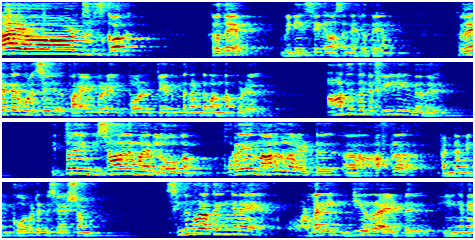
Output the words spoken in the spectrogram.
ഹായ് ഓൾ ഹൃദയം വിനീത് ശ്രീനിവാസന്റെ ഹൃദയം. ഹൃദയത്തെക്കുറിച്ച് പറയുമ്പോൾ ഇപ്പോൾ തിയേറ്ററിൽ കണ്ടു വന്നപ്പോൾ ആദ്യം തന്നെ ഫീൽ ചെയ്യുന്നത് ഇത്രയും വിശാലമായ ലോകം കുറേ നാളുകളായിട്ട് ആഫ്റ്റർ പാൻഡമിക് കോവിഡിന് ശേഷം സിനിമകളൊക്കെ ഇങ്ങനെ വളരെ ഇന്റീരിയർ ആയിട്ട് ഇങ്ങനെ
